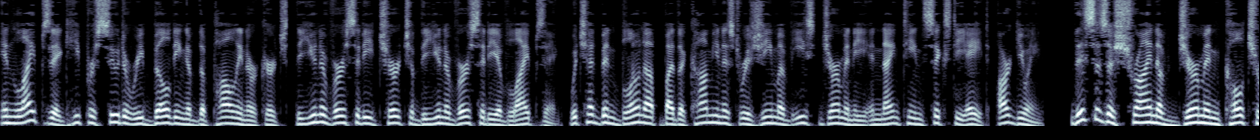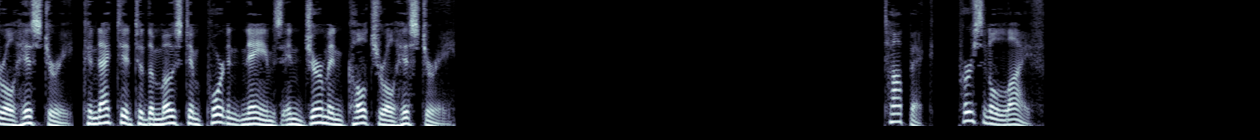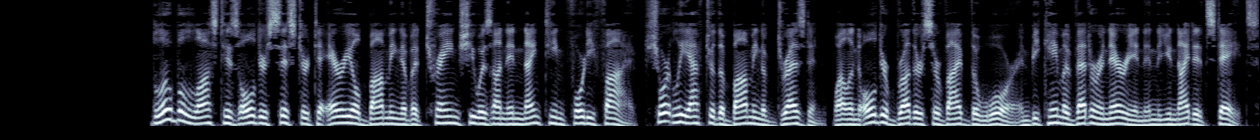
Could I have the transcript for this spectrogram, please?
In Leipzig he pursued a rebuilding of the Paulinerkirche, the university church of the University of Leipzig, which had been blown up by the communist regime of East Germany in 1968, arguing, "...this is a shrine of German cultural history, connected to the most important names in German cultural history." Personal life Blobel lost his older sister to aerial bombing of a train she was on in 1945, shortly after the bombing of Dresden, while an older brother survived the war and became a veterinarian in the United States.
